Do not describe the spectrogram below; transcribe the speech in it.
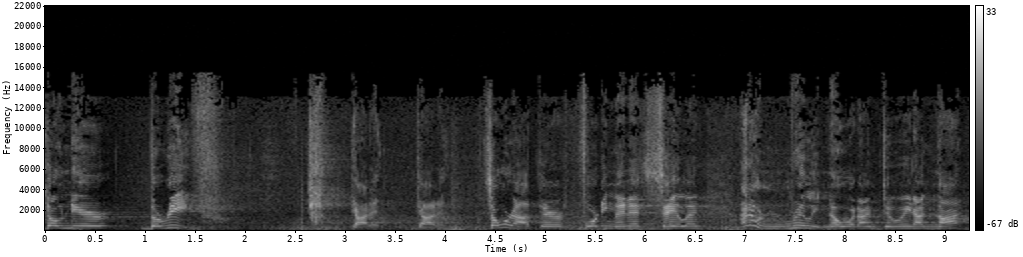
go near the reef. Got it, got it. So we're out there 40 minutes sailing. I don't really know what I'm doing. I'm not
